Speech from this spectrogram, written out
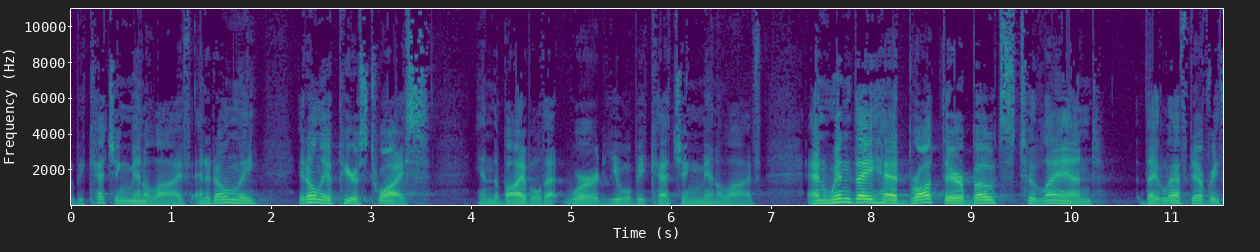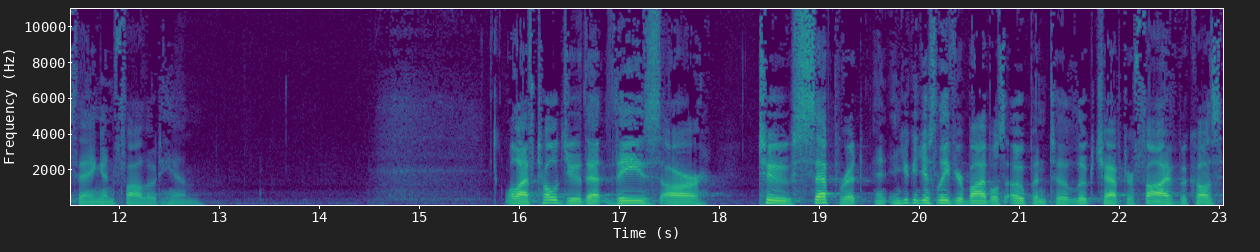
You'll be catching men alive. And it only, it only appears twice in the Bible, that word, you will be catching men alive. And when they had brought their boats to land, they left everything and followed him. Well, I've told you that these are two separate, and, you can just leave your Bibles open to Luke chapter 5 because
